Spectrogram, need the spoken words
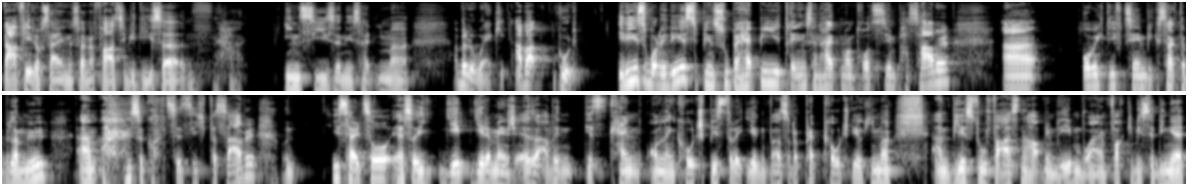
darf jedoch sein in so einer Phase wie dieser, in Season ist halt immer ein bisschen wacky. Aber gut, it is what it is, bin super happy, Trainingseinheiten waren trotzdem passabel. Äh, objektiv gesehen, wie gesagt, ein bisschen Müll, ähm, also grundsätzlich passabel. Und ist halt so, also jeder Mensch, also auch wenn du jetzt kein Online-Coach bist oder irgendwas oder Prep-Coach, wie auch immer, ähm, wirst du Phasen haben im Leben, wo einfach gewisse Dinge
